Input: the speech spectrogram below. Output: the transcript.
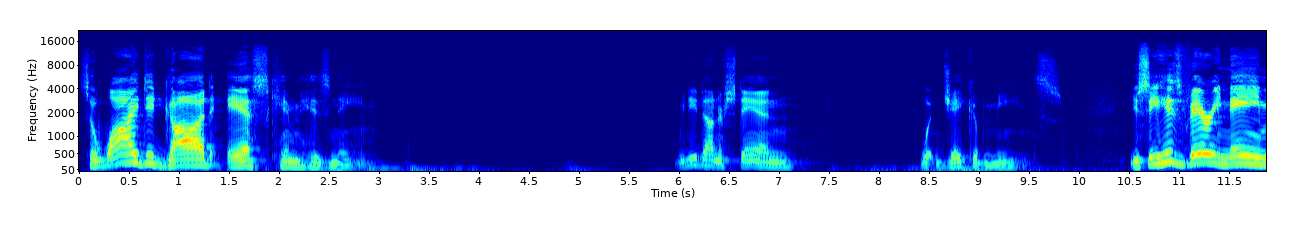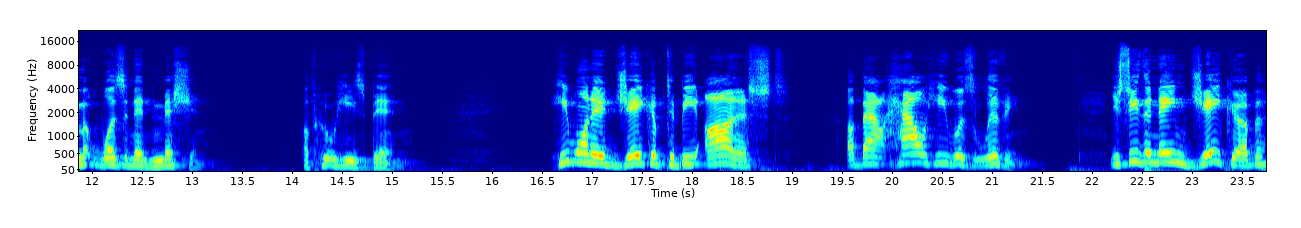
So, why did God ask him his name? We need to understand what Jacob means. You see, his very name was an admission of who he's been. He wanted Jacob to be honest about how he was living. You see, the name Jacob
